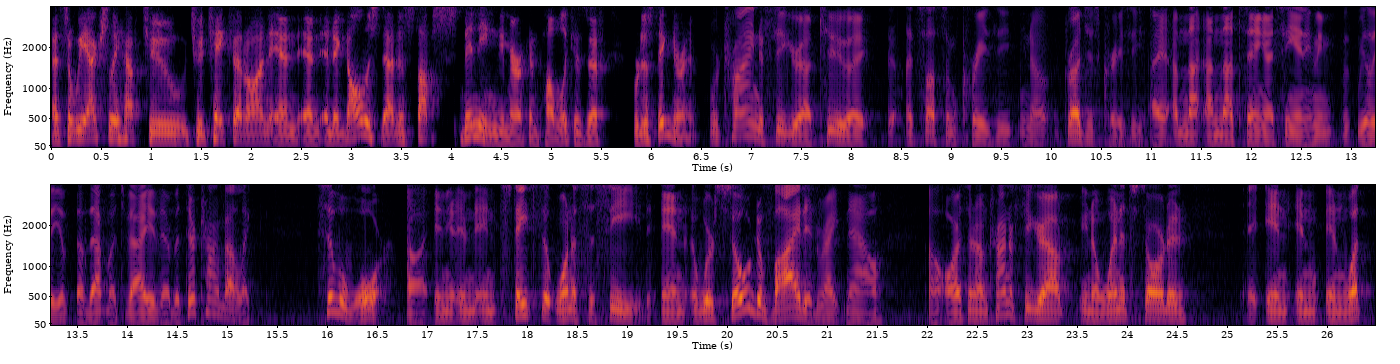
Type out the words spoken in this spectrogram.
And so we actually have to, to take that on and, and, and acknowledge that and stop spinning the American public as if we're just ignorant. We're trying to figure out too. I, I saw some crazy, you know, Drudge is crazy. I, I'm not. I'm not saying I see anything really of, of that much value there, but they're talking about like civil war uh, in, in, in states that want to secede, and we're so divided right now, uh, Arthur. And I'm trying to figure out, you know, when it started, in in in what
